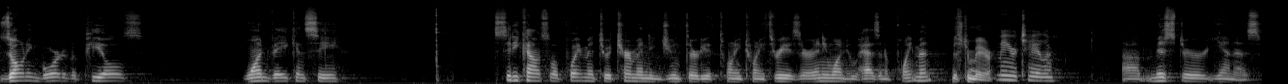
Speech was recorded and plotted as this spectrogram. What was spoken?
Zoning Board of Appeals, one vacancy. City Council appointment to a term ending June 30th, 2023. Is there anyone who has an appointment? Mr. Mayor. Mayor Taylor. Uh, Mr. Yanez.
